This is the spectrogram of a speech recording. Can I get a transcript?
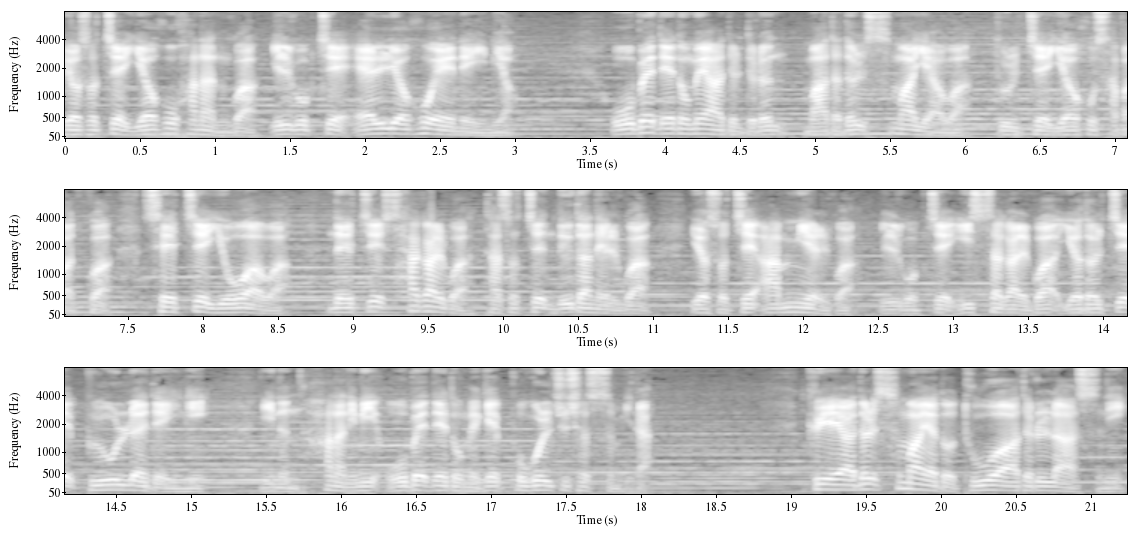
여섯째 여호하난과 일곱째 엘여호에네이며 오벳 에돔의 아들들은 마다들 스마야와 둘째 여호사밧과 셋째 요아와 넷째 사갈과 다섯째 느다넬과 여섯째 암미엘과 일곱째 이사갈과 여덟째 브울래대이니 이는 하나님이 오벳 에돔에게 복을 주셨습니다. 그의 아들 스마야도 두 아들을 낳았으니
